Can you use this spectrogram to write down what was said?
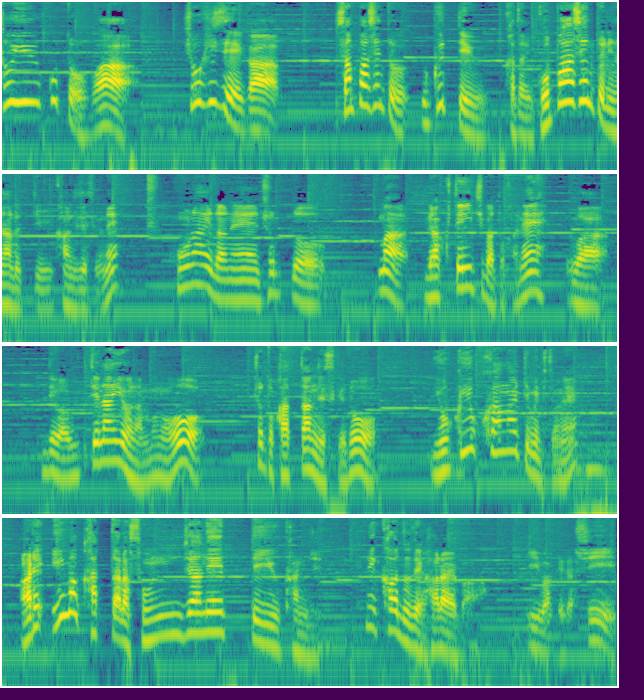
ということは、消費税が3%浮くっていう方で5%になるっていう感じですよね。この間ね、ちょっと、まあ、楽天市場とかね、は、では売ってないようなものをちょっと買ったんですけど、よくよく考えてみるとね、あれ今買ったら損じゃねっていう感じ。ね、カードで払えばいいわけだし、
